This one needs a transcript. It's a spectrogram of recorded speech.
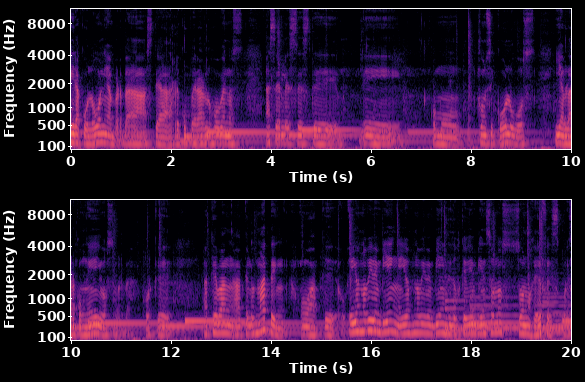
ir a colonias, ¿verdad? Hasta a recuperar los jóvenes, hacerles este, eh, como con psicólogos y hablar con ellos, ¿verdad? Porque a qué van, a que los maten o a que ellos no viven bien, ellos no viven bien, y los que viven bien son los, son los jefes, pues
